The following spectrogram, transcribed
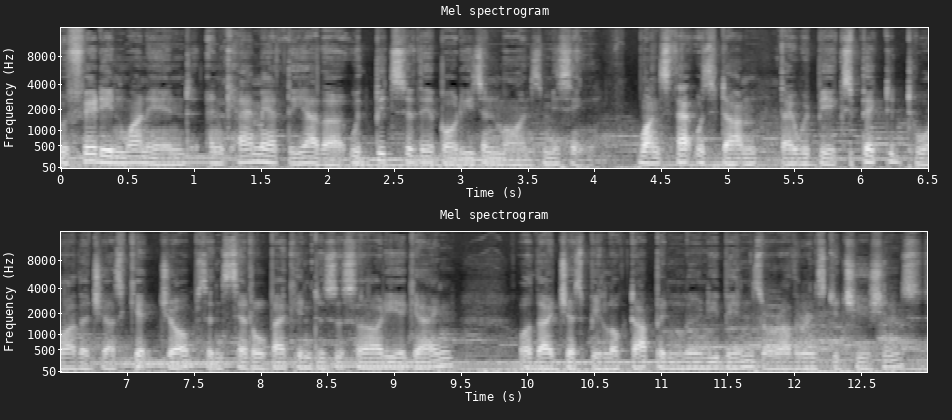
were fed in one end and came out the other with bits of their bodies and minds missing. Once that was done, they would be expected to either just get jobs and settle back into society again, or they'd just be locked up in loony bins or other institutions,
